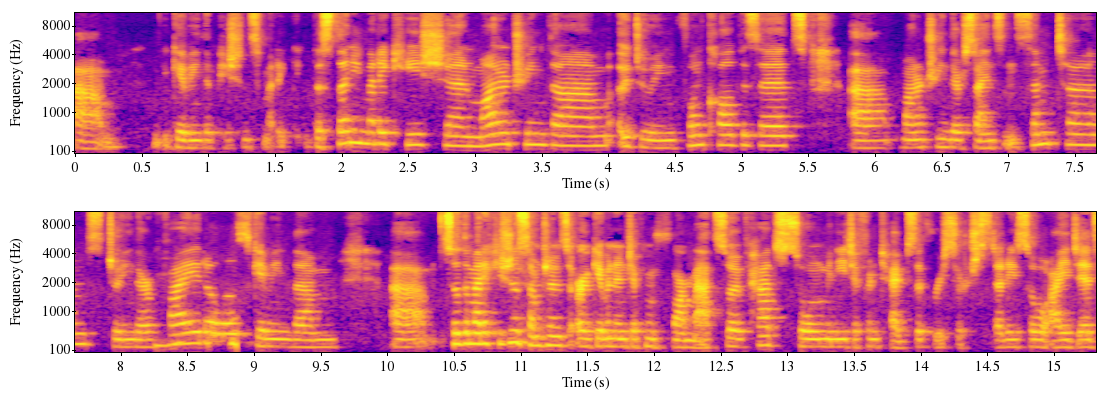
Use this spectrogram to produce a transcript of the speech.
um, giving the patients medic- the study medication, monitoring them, uh, doing phone call visits, uh, monitoring their signs and symptoms, doing their Mhm. vitals, giving them. Um, so the medications sometimes are given in different formats. So I've had so many different types of research studies. So I did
